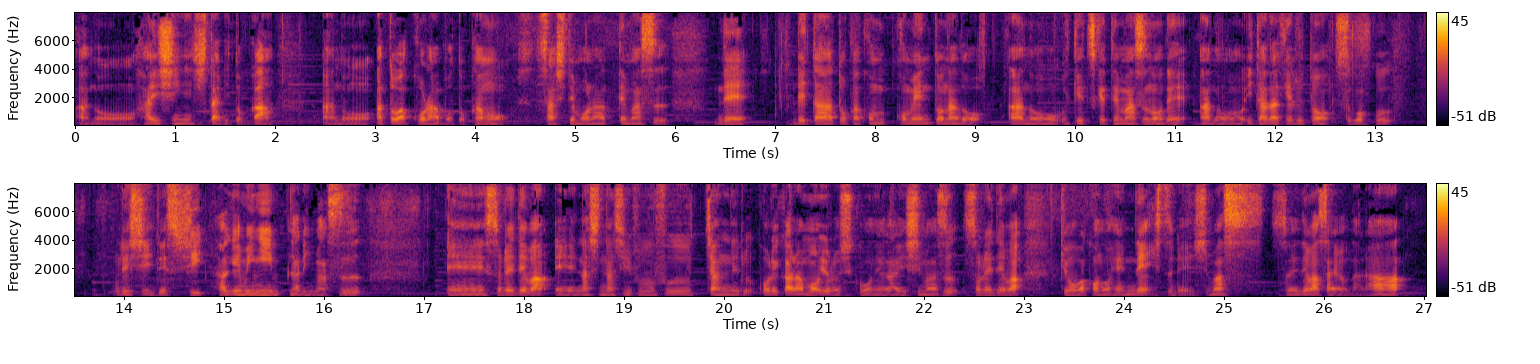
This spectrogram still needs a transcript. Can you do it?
あの配信したりとかあのあとはコラボとかもさせてもらってますでレターとかコメントなどあの受け付けてますのであのいただけるとすごく嬉しいですし励みになります。えー、それでは、えー、なしなし夫婦チャンネルこれからもよろしくお願いします。それでは今日はこの辺で失礼します。それではさようなら。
